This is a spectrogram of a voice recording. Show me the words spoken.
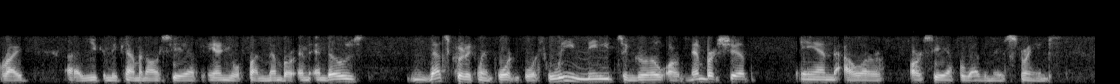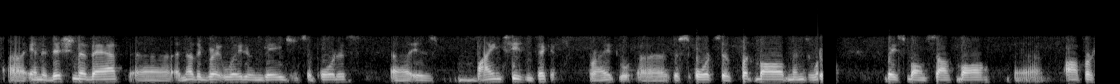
right? Uh, you can become an RCAF annual fund member, and and those that's critically important for us. We need to grow our membership and our RCF revenue streams. Uh, in addition to that, uh, another great way to engage and support us uh, is buying season tickets, right? Uh, the sports of football, men's baseball, and softball uh, offer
